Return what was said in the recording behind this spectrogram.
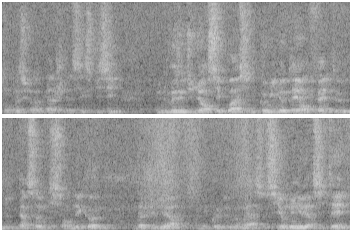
vous tomberez sur la plage qui est assez explicite. Les nouveaux étudiants, c'est quoi? C'est une communauté en fait de personnes qui sont en école d'ingénieurs, en école de commerce, aussi en université,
